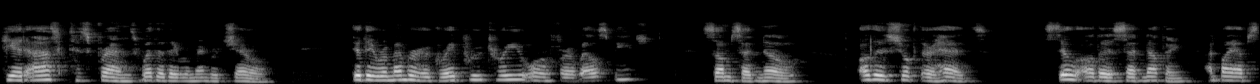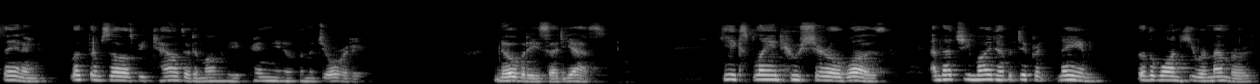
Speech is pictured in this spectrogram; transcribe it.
he had asked his friends whether they remembered Cheryl. Did they remember her grapefruit tree or her farewell speech? Some said no. Others shook their heads. Still others said nothing, and by abstaining let themselves be counted among the opinion of the majority. Nobody said yes. He explained who Cheryl was, and that she might have a different name than the one he remembered.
